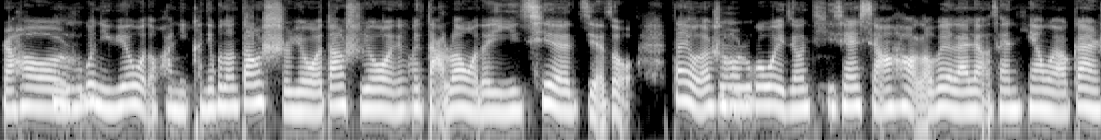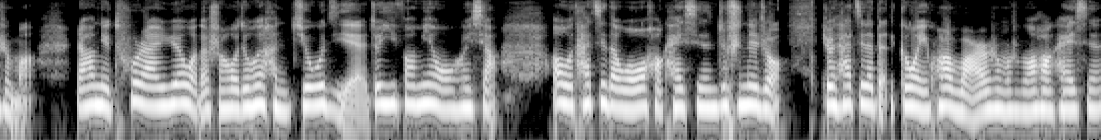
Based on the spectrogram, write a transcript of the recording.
然后如果你约我的话，你肯定不能当时约我，当时约我你会打乱我的一切节奏。但有的时候，如果我已经提前想好了未来两三天我要干什么，然后你突然约我的时候，我就会很纠结。就一方面我会想，哦，他记得我，我好开心，就是那种，就是他记得跟我一块玩什么什么，好开心。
